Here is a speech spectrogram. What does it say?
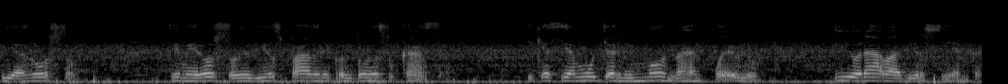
piadoso, temeroso de Dios Padre con toda su casa, y que hacía muchas limosnas al pueblo y oraba a Dios siempre.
